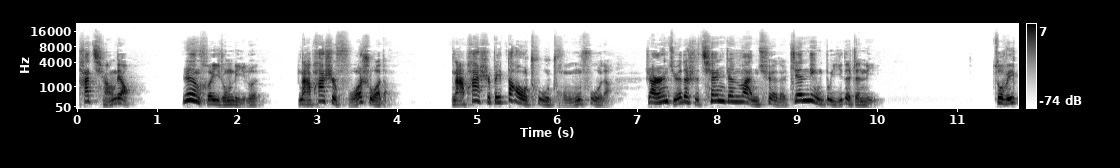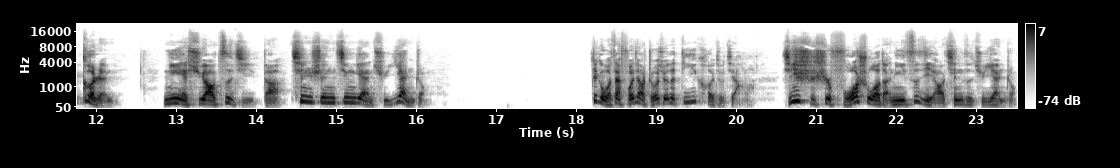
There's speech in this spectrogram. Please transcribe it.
它强调，任何一种理论，哪怕是佛说的，哪怕是被到处重复的，让人觉得是千真万确的、坚定不移的真理，作为个人，你也需要自己的亲身经验去验证。这个我在佛教哲学的第一课就讲了。即使是佛说的，你自己也要亲自去验证。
